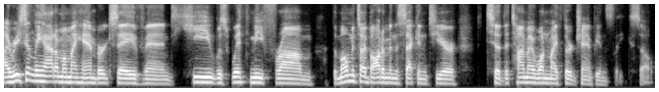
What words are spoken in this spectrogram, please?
I recently had him on my Hamburg save, and he was with me from the moment I bought him in the second tier to the time I won my third Champions League. So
